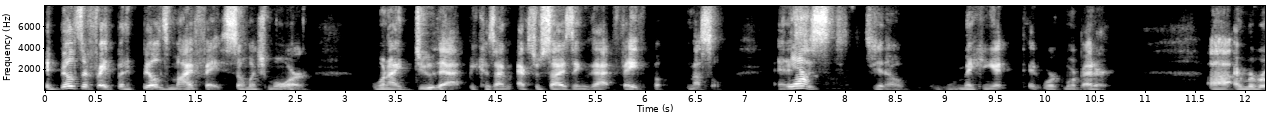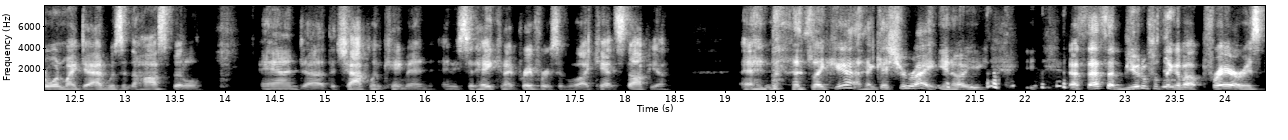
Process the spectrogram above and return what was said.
it builds their faith, but it builds my faith so much more when I do that because I'm exercising that faith muscle. And it's Yeah. just, you know, making it it work more better. Uh, I remember when my dad was in the hospital and uh, the chaplain came in and he said, Hey, can I pray for you? I said, Well, I can't stop you. And it's like, yeah, I guess you're right. You know, you, you- that's that's a beautiful thing about prayer is,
